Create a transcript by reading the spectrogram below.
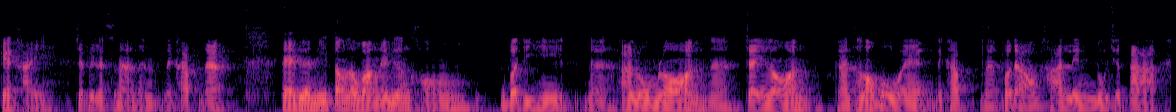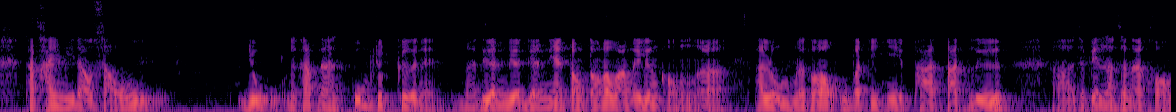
แก้ไข จะเป็นลักษณะนั้นนะครับนะแต่เดือนนี้ต้องระวังในเรื่องของอุบัติเหตุนะอารมณ์ร้อนนะใจร้อนการทะเลาะเบาแวงนะครับนะเพราะดาวอังคารเล็งดวงชะตา ถ้าใครมีดาวเสาร์อยู่นะครับนะกลุ่มจุดเกิดเนี่ยนะเดือนเดือนเดือนนี้ต้องต้องระวังในเรื่องของอาอารมณ์ แล้วก็อุบัติเหตุผ่าตัดหรืออจะเป็นลักษณะของ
